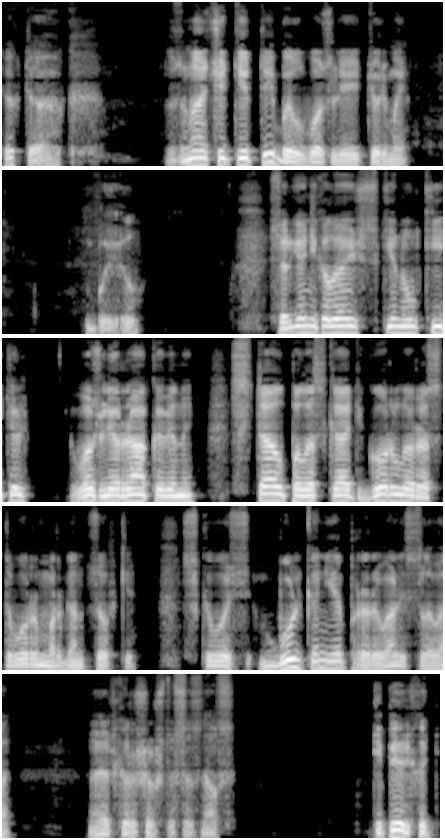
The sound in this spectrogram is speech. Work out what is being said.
Так — Так-так, значит, и ты был возле тюрьмы? — Был. Сергей Николаевич скинул китель возле раковины, стал полоскать горло раствором марганцовки. Сквозь бульканье прорывались слова. Это хорошо, что сознался. Теперь хоть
